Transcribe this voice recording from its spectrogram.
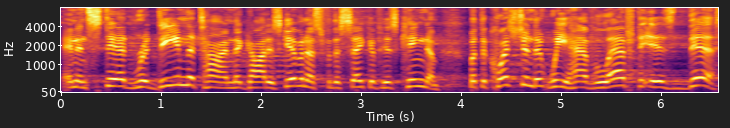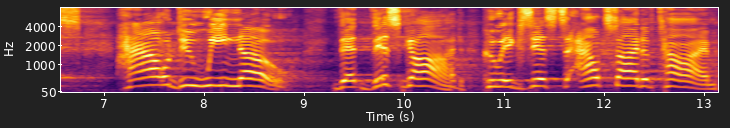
and instead redeem the time that God has given us for the sake of His kingdom. But the question that we have left is this How do we know? That this God who exists outside of time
